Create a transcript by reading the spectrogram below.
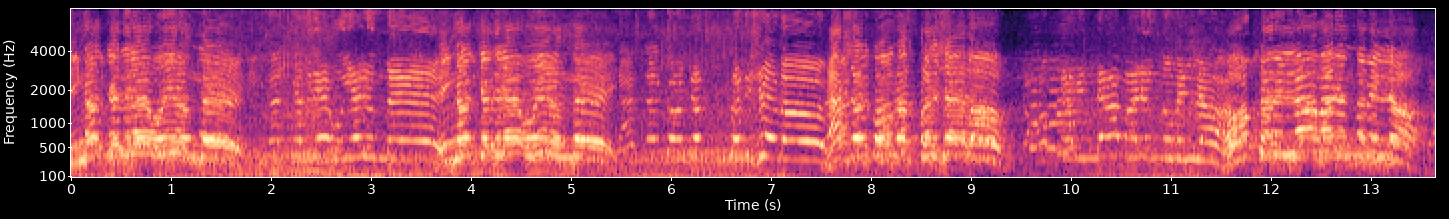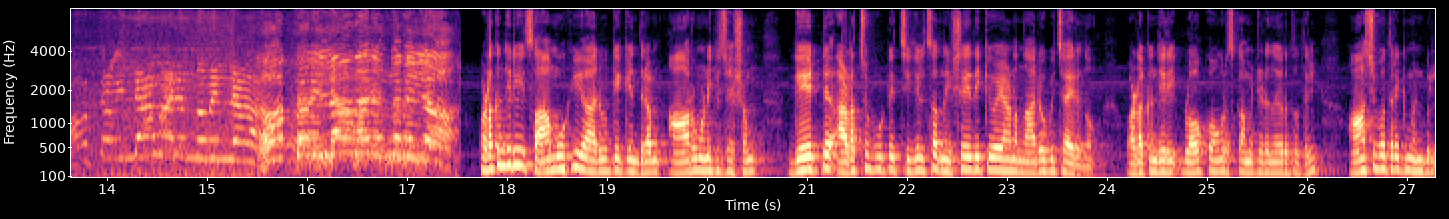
നിങ്ങൾക്കെതിരെ ഉയരുന്നേ. നിങ്ങൾക്കെതിരെ ഉയരുന്നേ. നിങ്ങൾക്കെതിരെ ഉയരുന്നേ. നാഷണൽ കോൺഗ്രസ് പ്രതിഷേധം. നാഷണൽ കോൺഗ്രസ് പ്രതിഷേധം. ഡോക്ടറില്ല മരുന്നുമില്ല. ഡോക്ടറില്ല മരുന്നുമില്ല. ഡോക്ടറില്ല മരുന്നുമില്ല. ഡോക്ടറില്ല മരുന്നുമില്ല. വടക്കഞ്ചേരി സാമൂഹിക ആരോഗ്യ കേന്ദ്രം ആറു മണിക്ക് ശേഷം ഗേറ്റ് അടച്ചുപൂട്ടി ചികിത്സ നിഷേധിക്കുകയാണെന്ന് ആരോപിച്ചായിരുന്നു വടക്കഞ്ചേരി ബ്ലോക്ക് കോൺഗ്രസ് കമ്മിറ്റിയുടെ നേതൃത്വത്തിൽ ആശുപത്രിക്ക് മുൻപിൽ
